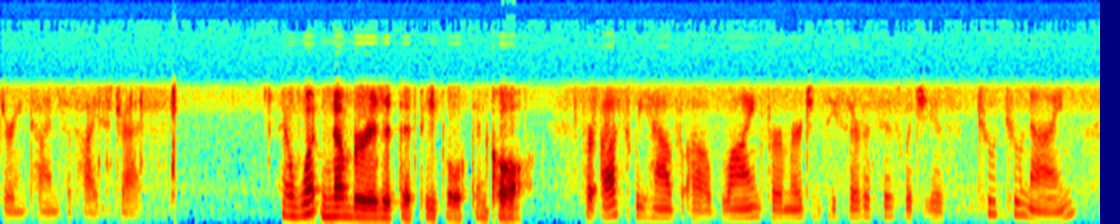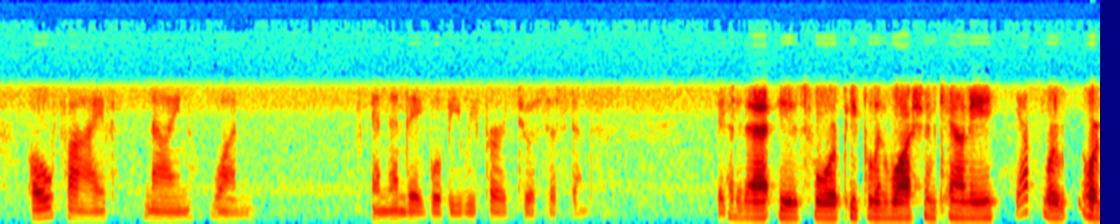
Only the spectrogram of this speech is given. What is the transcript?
during times of high stress. And what number is it that people can call? For us, we have a line for emergency services, which is 229 0591. And then they will be referred to assistance. They and that is for people in Washington County yep. or or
